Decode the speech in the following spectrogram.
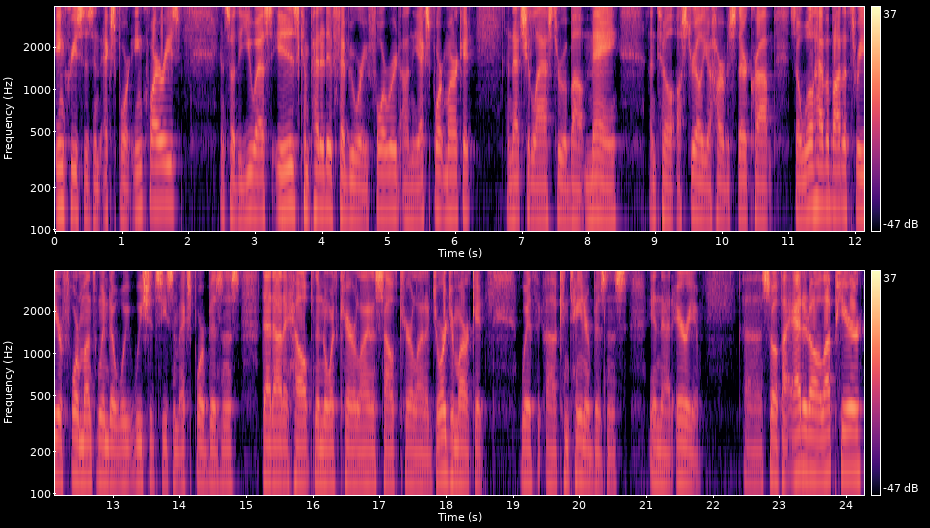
increases in export inquiries. And so the U.S. is competitive February forward on the export market, and that should last through about May until Australia harvests their crop. So we'll have about a three or four month window. We, we should see some export business that ought to help the North Carolina, South Carolina, Georgia market with uh, container business in that area. Uh, so if I add it all up here,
